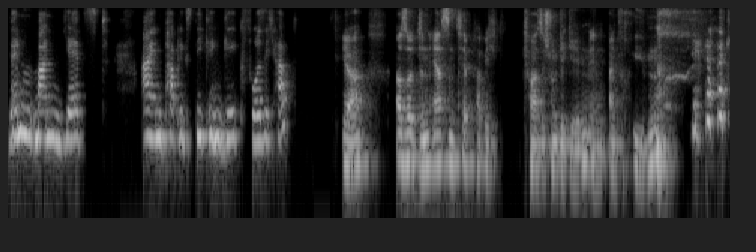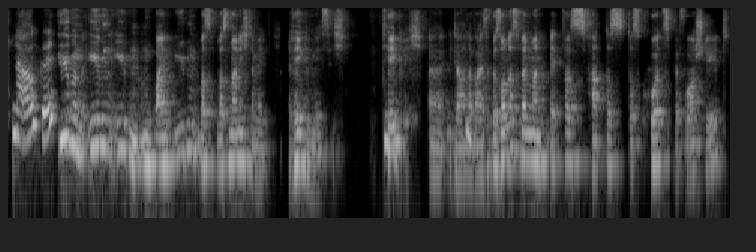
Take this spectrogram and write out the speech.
wenn man jetzt ein Public Speaking Gig vor sich hat? Ja, also den ersten Tipp habe ich quasi schon gegeben, eben einfach üben. genau, gut. Üben, üben, üben. Und beim Üben, was, was meine ich damit? Regelmäßig, Mhm. täglich äh, idealerweise. Besonders wenn man etwas hat, das, das kurz bevorsteht.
